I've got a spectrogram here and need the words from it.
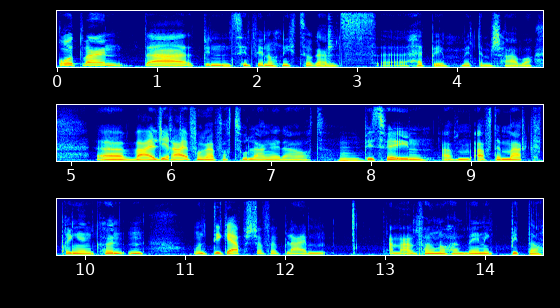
Rotwein, da bin, sind wir noch nicht so ganz äh, happy mit dem Schaber, äh, weil die Reifung einfach zu lange dauert, mhm. bis wir ihn auf, auf, den Markt bringen könnten. Und die Gerbstoffe bleiben am Anfang noch ein wenig bitter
